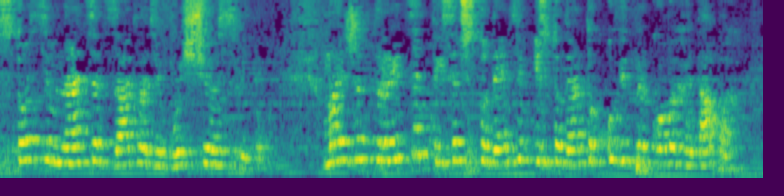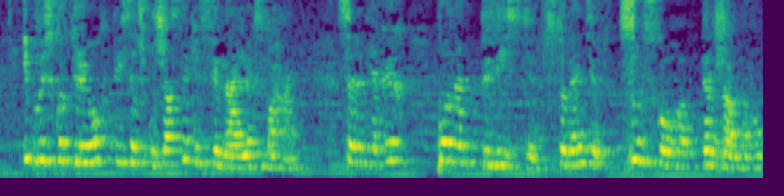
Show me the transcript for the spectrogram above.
117 закладів вищої освіти, майже 30 тисяч студентів і студенток у відбіркових етапах і близько трьох тисяч учасників фінальних змагань, серед яких понад 200 студентів Сумського державного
